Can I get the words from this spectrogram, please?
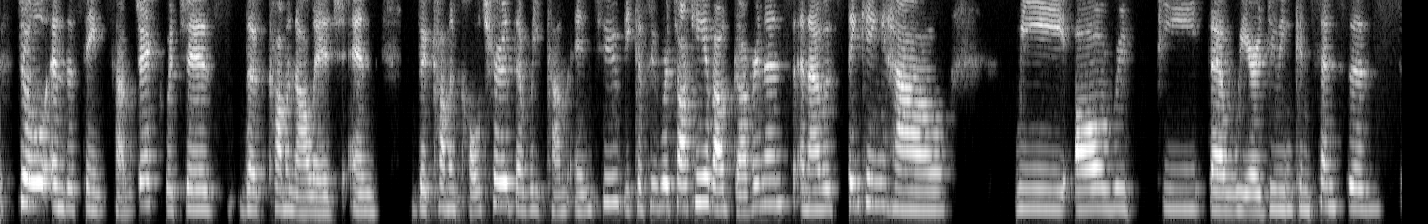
still in the same subject, which is the common knowledge and the common culture that we come into, because we were talking about governance and I was thinking how we all repeat that we are doing consensus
